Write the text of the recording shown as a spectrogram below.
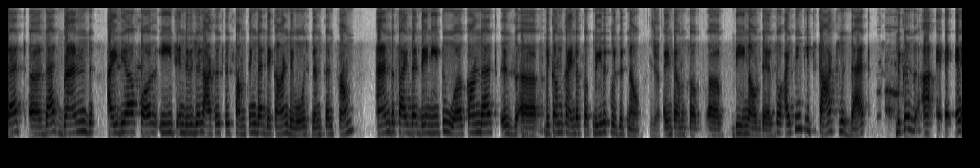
that uh, that brand idea for each individual artist is something that they can't divorce themselves from and the fact that they need to work on that is uh, become kind of a prerequisite now Yeah. in terms of uh, being out there. So I think it starts with that because uh, eh, eh,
